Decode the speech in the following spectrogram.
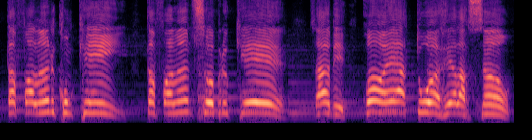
Está falando com quem? Está falando sobre o que? Sabe? Qual é a tua relação?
